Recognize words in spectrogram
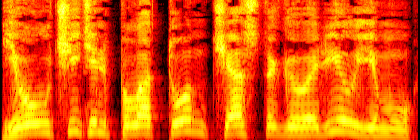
Его учитель Платон часто говорил ему,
